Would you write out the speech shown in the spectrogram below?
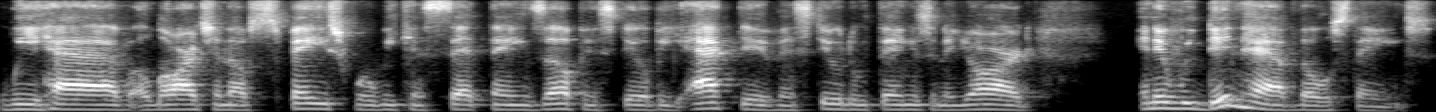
We have a large enough space where we can set things up and still be active and still do things in the yard. And if we didn't have those things,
